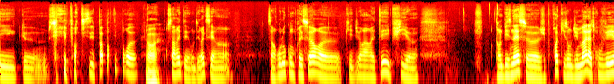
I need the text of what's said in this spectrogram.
Et que c'est parti, pas parti pour, euh, Ouais. pour s'arrêter. On dirait que c'est un, c'est un rouleau compresseur euh, qui est dur à arrêter. Et puis, euh, dans le business, je crois qu'ils ont du mal à trouver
